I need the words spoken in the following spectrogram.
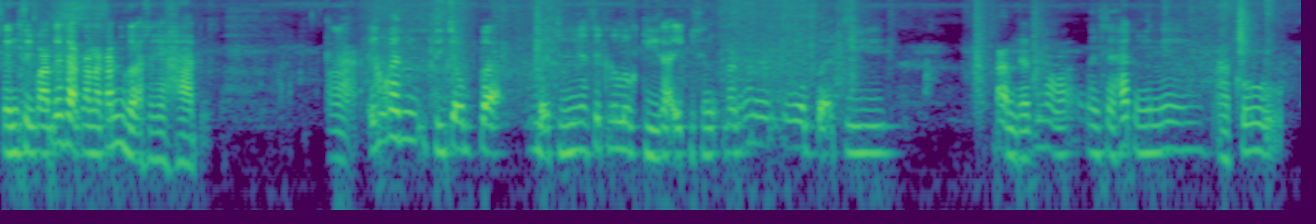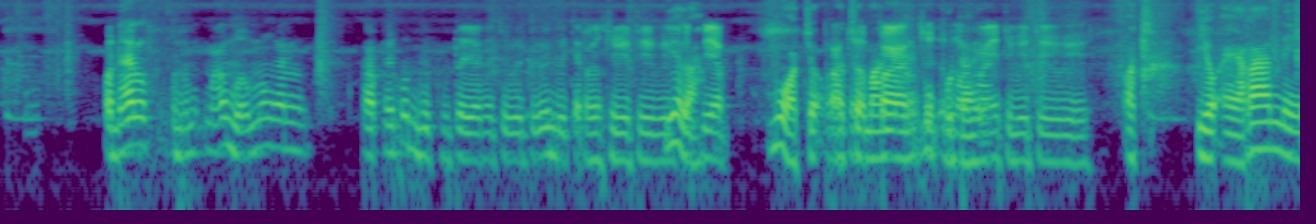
Sifatnya seakan-akan nggak sehat nah itu kan dicoba mbak dunia psikologi saiki kan nyoba di standar nama yang sehat ini aku padahal mau mbak omong kan kabeh ku di budayanya dewe-dewe di cara dewe-dewe Iyalah. setiap Ojo ojo maneh iku budaya. dewe-dewe. Ojo yo erane,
